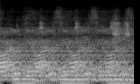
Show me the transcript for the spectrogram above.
ja, ja, ja, ja.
